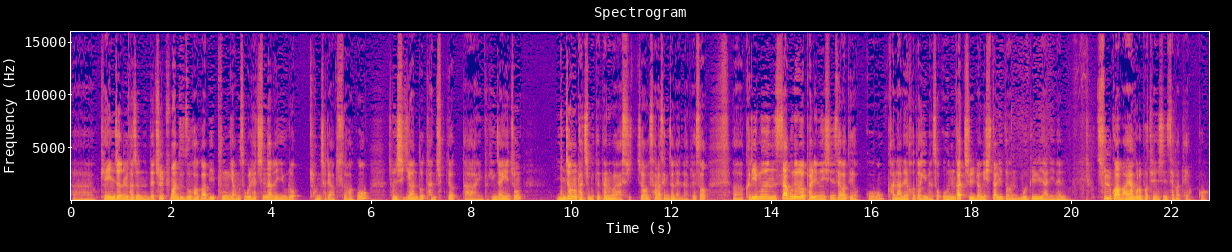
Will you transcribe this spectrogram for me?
아, 개인전을 가졌는데 출품한 누드화가 미풍 양속을 해친다는 이유로 경찰에 압수하고 전시기간도 단축되었다. 그러니까 굉장히 좀 인정을 받지 못했다는 걸 알 수 있죠. 살아생전에는. 그래서 어, 그림은 싸구려로 팔리는 신세가 되었고 가난에 허덕이면서 온갖 질병에 시달리던 모딜리아니는 술과 마약으로 버티는 신세가 되었고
